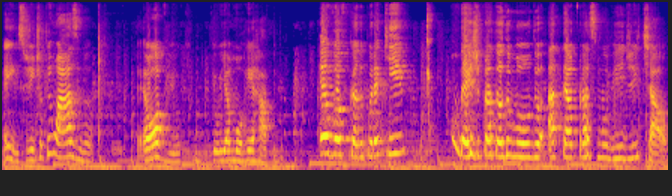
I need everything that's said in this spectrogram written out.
é isso, gente. Eu tenho asma. É óbvio que eu ia morrer rápido. Eu vou ficando por aqui. Um beijo para todo mundo. Até o próximo vídeo e tchau.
